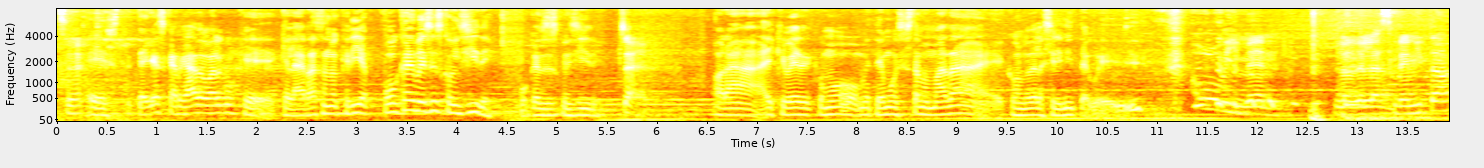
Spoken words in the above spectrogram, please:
Sí. este, te hayas cargado algo que, que la raza no quería. Pocas veces coincide, pocas veces coincide. Sí. Ahora hay que ver cómo metemos esta mamada eh, con lo de la sirenita, güey. Uy, men. Lo de la sirenita.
